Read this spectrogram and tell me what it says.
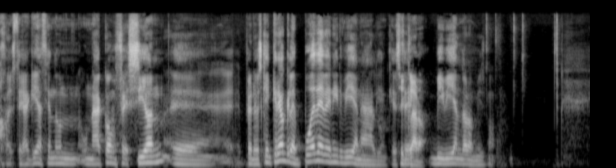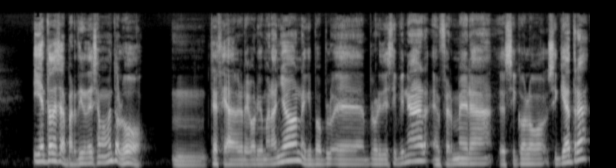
ojo, estoy aquí haciendo un- una confesión, eh, pero es que creo que le puede venir bien a alguien que Sí, esté claro. viviendo lo mismo. Y entonces, a partir de ese momento, luego mm, TCA de Gregorio Marañón, equipo eh, pluridisciplinar, enfermera, eh, psicólogo, psiquiatra.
